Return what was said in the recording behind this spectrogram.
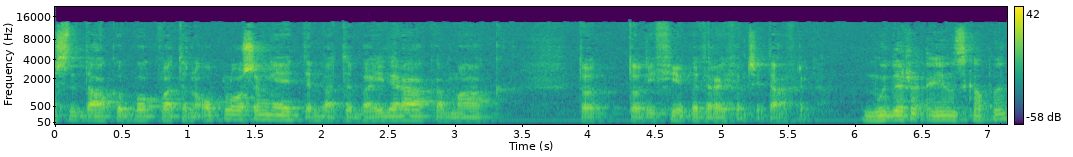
is dit dalk 'n bok wat 'n oplossing het en wat 'n bydrae kan maak tot tot die veebedryf in Suid-Afrika. Moedereienskappe?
